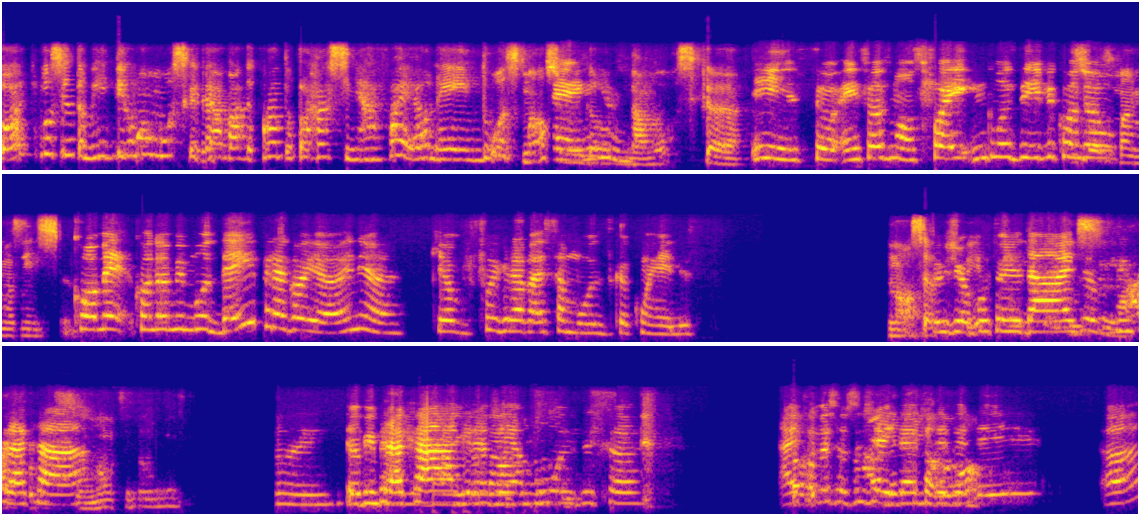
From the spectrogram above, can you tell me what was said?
Fora que você também tem uma música gravada com a dupla Racine Rafael, né? Em duas mãos, Tenho. na música. Isso, em suas mãos. Foi, inclusive, quando eu mãos, come- quando eu me mudei para Goiânia, que eu fui gravar essa música com eles. Nossa, Surgiu a oportunidade, eu vim pra cá. Foi. Eu vim pra cá, gravei a música. Aí começou a surgir a ideia falou. DVD. Hã?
